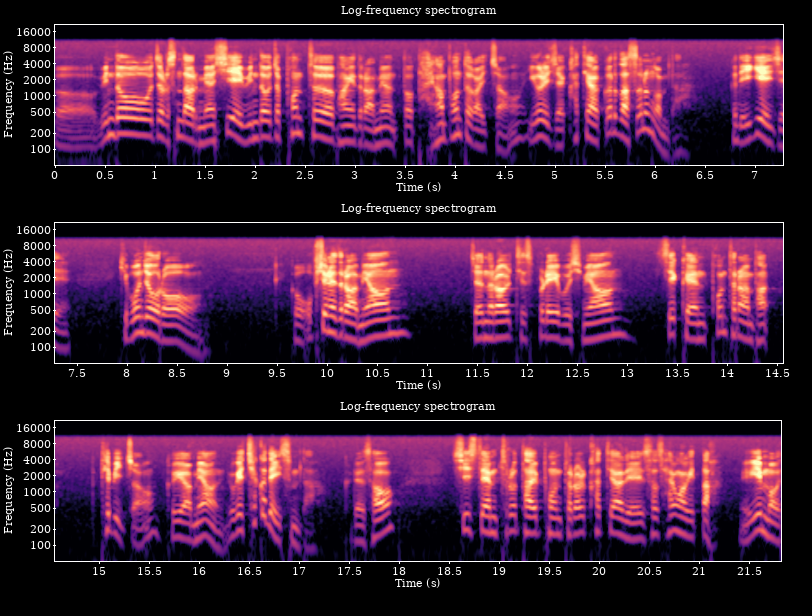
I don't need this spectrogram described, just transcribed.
어, Windows를 쓴다 그러면 C의 Windows Fonts 방에 들어가면 또 다양한 폰트가 있죠. 이걸 이제 카티아가 끌어다 쓰는 겁니다. 근데 이게 이제 기본적으로 그 옵션에 들어가면 general display 보시면 Thickness and Font라는 방, 탭이 있죠. 거기 가면 이게 체크되어 있습니다. 그래서 시스템 TrueType 폰트를 CATIA 내에서 사용하겠다. 이게 뭐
